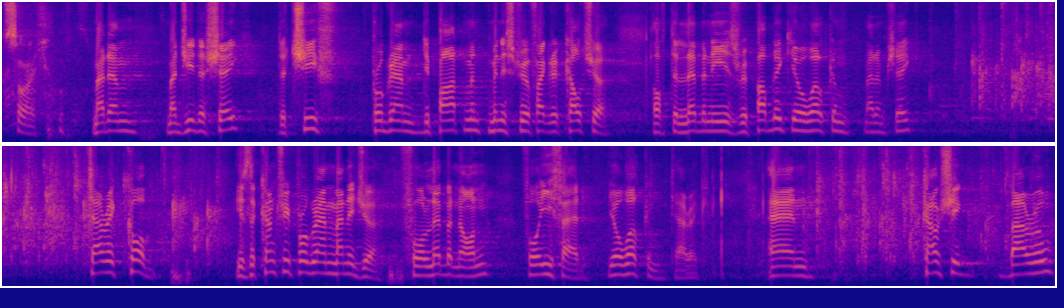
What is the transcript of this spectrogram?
Sorry. Madam Majida Mcheik, the Chief Program Department, Ministry of Agriculture of the Lebanese Republic. You're welcome, Madam Mcheik. Tarek Kotb is the Country Program Manager for Lebanon for IFAD. You're welcome, Tarek. And Kaushik Barua,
